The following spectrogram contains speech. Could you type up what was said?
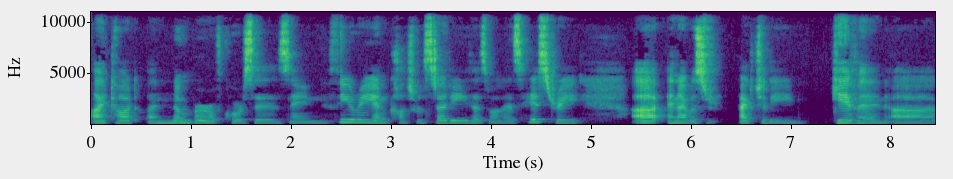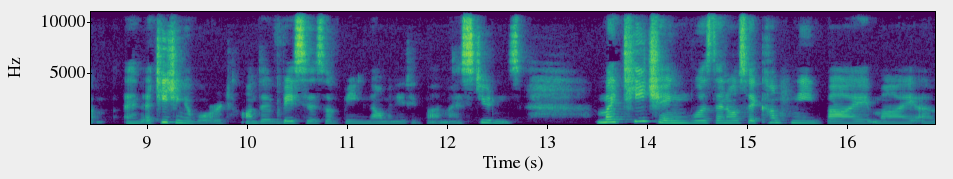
I taught a number of courses in theory and cultural studies as well as history. Uh, and I was actually given uh, a teaching award on the basis of being nominated by my students. My teaching was then also accompanied by my uh,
